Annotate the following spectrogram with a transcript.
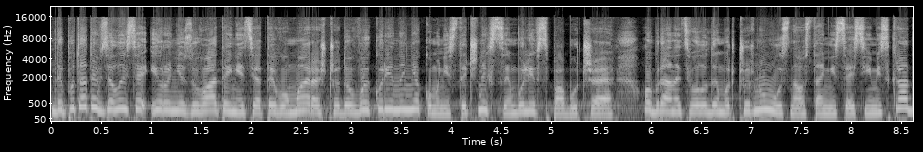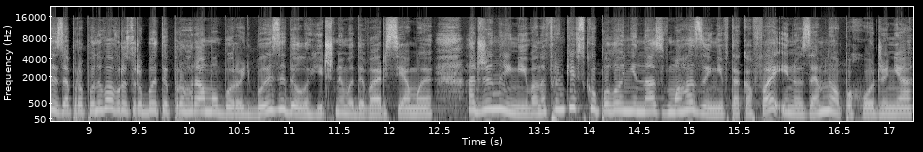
Депутати взялися іронізувати ініціативу мера щодо викорінення комуністичних символів з Пабуче. Обранець Володимир Чорноус на останній сесії міськради запропонував розробити програму боротьби з ідеологічними диверсіями. Адже нині Івано-Франківську полонні назв магазинів та кафе іноземного походження.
